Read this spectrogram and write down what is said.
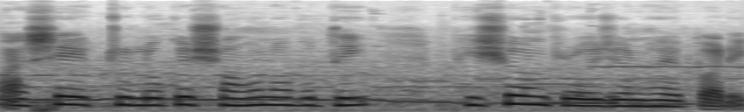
পাশে একটু লোকের সহানুভূতি ভীষণ প্রয়োজন হয়ে পড়ে।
